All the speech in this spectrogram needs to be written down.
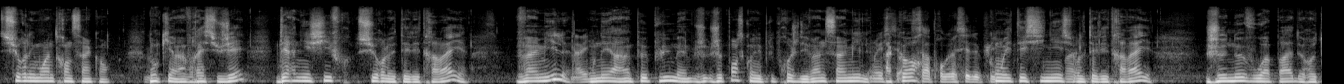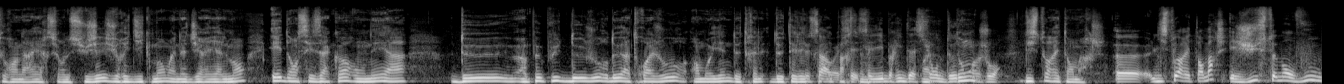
sur les moins de 35 ans. Donc il y a un vrai sujet. Dernier chiffre sur le télétravail. 20 000, ah on est à un peu plus même, je, pense qu'on est plus proche des 25 000 accords ça a progressé depuis. qui ont été signés sur le télétravail. Je ne vois pas de retour en arrière sur le sujet, juridiquement, managérialement. Et dans ces accords, on est à de un peu plus de deux jours, deux à trois jours en moyenne de, de télétravail par semaine. C'est l'hybridation de deux, trois jours. L'histoire est en marche. Euh, l'histoire est en marche et justement vous,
